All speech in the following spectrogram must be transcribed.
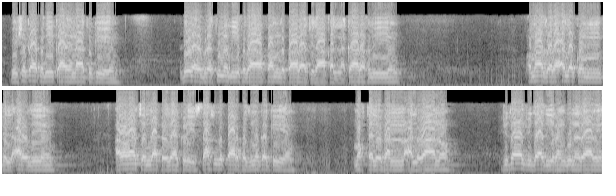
بشکا په دې کائناتو کې ډېر عبرتونه دي خدا قوم لپاره چې د عقل نه کار اخلي وما زرع لكم في الارض او هغه چې الله پیدا کړی تاسو د پاره پزمکه کې مختلفا الوانو جدا جدا دي رنگونه داري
